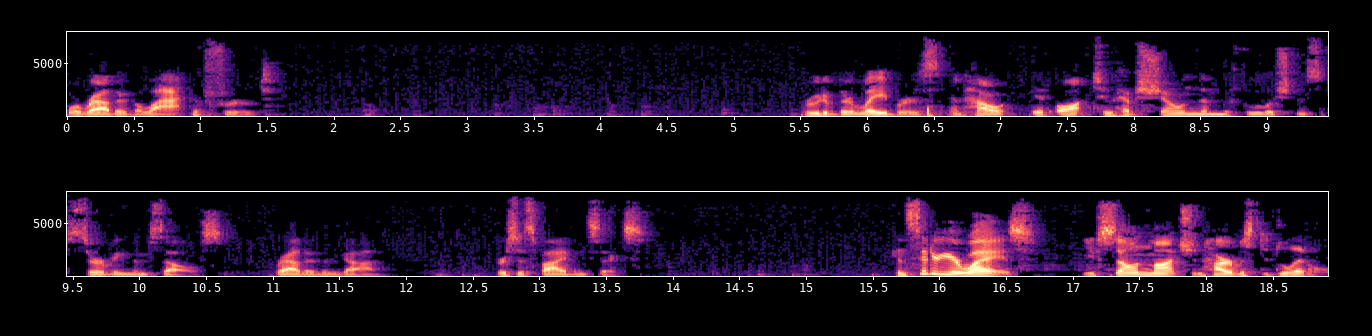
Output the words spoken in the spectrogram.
or rather the lack of fruit. Fruit of their labors, and how it ought to have shown them the foolishness of serving themselves rather than God. Verses 5 and 6. Consider your ways. You've sown much and harvested little.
